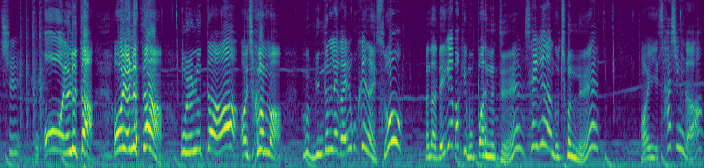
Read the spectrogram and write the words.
7, 5. 어, 열렸다! 어, 열렸다! 어, 열렸다! 어, 잠깐만. 어, 민들레가 7개나 있어? 야, 나 4개밖에 못 봤는데? 3개나 놓쳤네? 아, 이 사신가?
